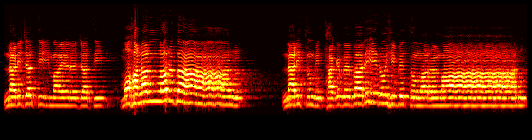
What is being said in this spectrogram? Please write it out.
নারী জাতি মায়ের জাতি মহান আল্লাহর দান নারী তুমি থাকবে বাড়ি, রহিবে তোমার মান।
